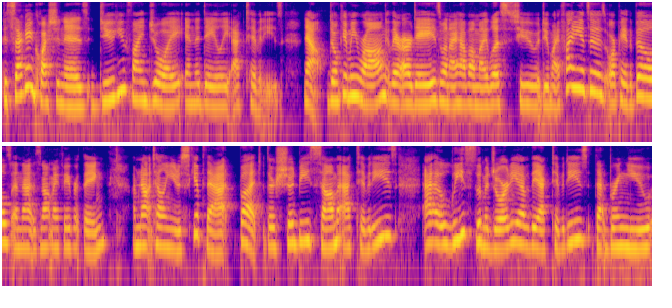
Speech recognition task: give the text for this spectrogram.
The second question is Do you find joy in the daily activities? Now, don't get me wrong, there are days when I have on my list to do my finances or pay the bills, and that is not my favorite thing. I'm not telling you to skip that, but there should be some activities, at least the majority of the activities, that bring you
